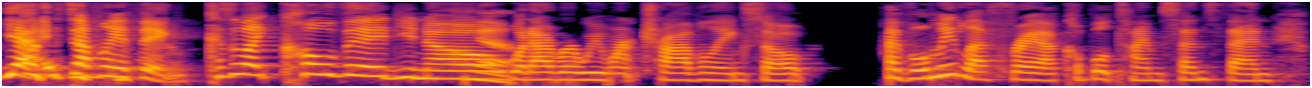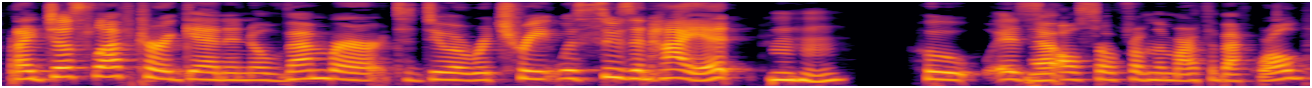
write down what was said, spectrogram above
yeah, it's definitely a thing. Cause like COVID, you know, yeah. whatever, we weren't traveling. So I've only left Freya a couple times since then, but I just left her again in November to do a retreat with Susan Hyatt. Mm-hmm. Who is yep. also from the Martha Beck world.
